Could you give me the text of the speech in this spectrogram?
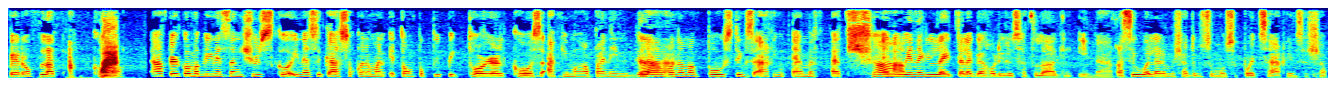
pero flat ako. After ko maglinis ng shoes ko, inasikaso ko naman itong pagpipictorial ko sa aking mga paninda. Kailangan ko na mag-posting sa aking MFF shop. Anyway, nagla-live talaga ako dito sa vlogging ina. Kasi wala na masyadong sumusuport sa akin sa shop.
